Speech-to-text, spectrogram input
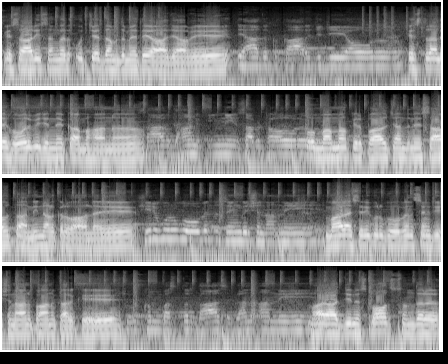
ਕਿ ਸਾਰੀ ਸੰਗਤ ਉੱਚੇ ਦਮਦਮੇ ਤੇ ਆ ਜਾਵੇ। ਇਤਿਆਦਿਕ ਕਾਰਜ ਜੀ ਔਰ ਇਸ ਤਰ੍ਹਾਂ ਦੇ ਹੋਰ ਵੀ ਜਿੰਨੇ ਕੰਮ ਹਨ ਸਾਵਧਾਨ ਕੀਨੇ ਸਭ ਠੌਰ। ਉਹ ਮਾਮਾ ਕਿਰਪਾਲ ਚੰਦ ਨੇ ਸਾਵਧਾਨੀ ਨਾਲ ਕਰਵਾ ਲਏ। ਸ੍ਰੀ ਗੁਰੂ ਗੋਬਿੰਦ ਸਿੰਘ ਸ਼ਨਾਨੀ। ਮਹਾਰਾਜ ਸ੍ਰੀ ਗੁਰੂ ਗੋਬਿੰਦ ਸਿੰਘ ਜੀ ਇਸ਼ਨਾਨ ਪਾਨ ਕਰਕੇ ਸੂਖਮ ਬਸਤਰ ਦਾਸ ਗਨ ਆਨੇ। ਮਹਾਰਾਜ ਜੀ ਨੇ ਬਹੁਤ ਸੁੰਦਰ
